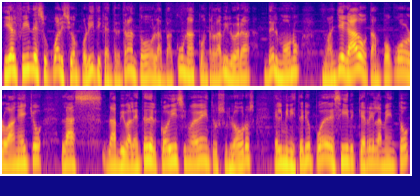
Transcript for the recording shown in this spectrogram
y el fin de su coalición política. Entre tanto, las vacunas contra la viruela del mono no han llegado, tampoco lo han hecho las, las bivalentes del COVID-19 entre sus logros. El ministerio puede decir qué reglamento,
